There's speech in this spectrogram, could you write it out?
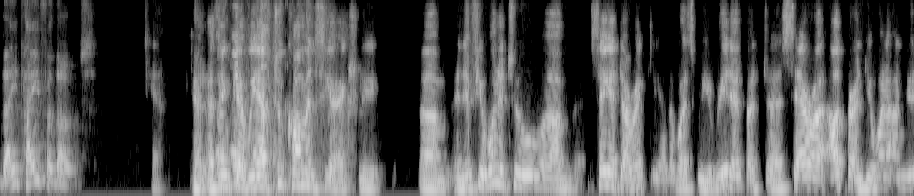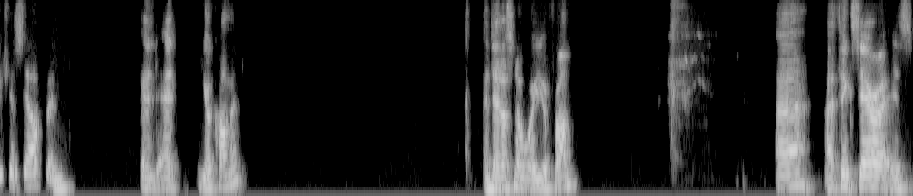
they pay for those. Yeah, yeah I think uh, we have two comments here actually. Um, and if you wanted to um, say it directly, otherwise we read it. But uh, Sarah Alpern, do you want to unmute yourself and and add your comment? And let us know where you're from. Uh, I think Sarah is,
